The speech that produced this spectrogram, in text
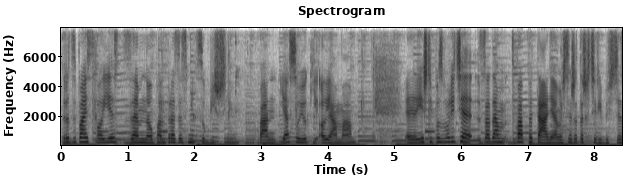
Drodzy Państwo, jest ze mną pan prezes Mitsubishi, pan Yasuyuki Oyama. E, Jeśli pozwolicie, zadam dwa pytania. Myślę, że też chcielibyście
